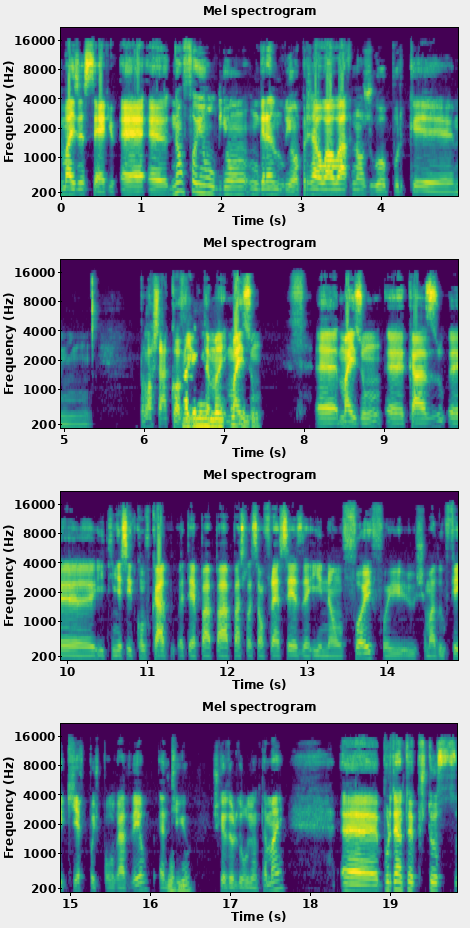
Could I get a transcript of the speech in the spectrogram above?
mais a sério, uh, uh, não foi um Lyon, um grande Lyon. Para já o Awar não jogou porque, um, lá está, a Covid também, mais um. Uh, mais um caso, e tinha sido convocado até para, para, para, a seleção francesa e não foi. Foi o chamado Fekir, depois para o lugar dele, antigo, uhum. jogador do Lyon também. Uh, portanto, apostou-se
